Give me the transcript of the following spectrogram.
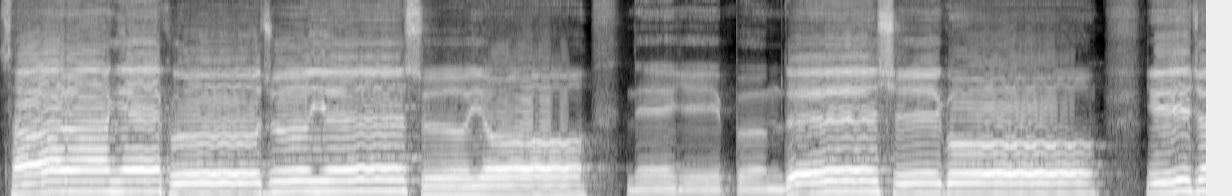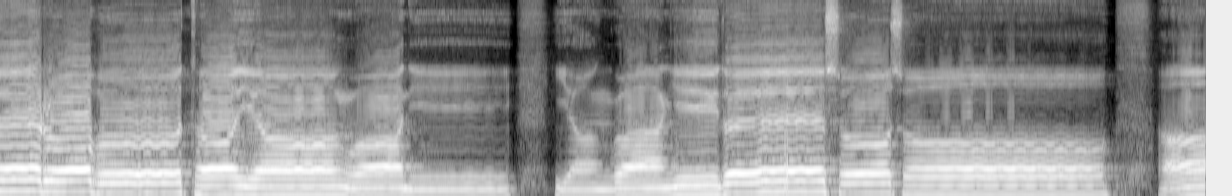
사랑의 구주 예수여 내 기쁨 되시고 이제로부터 영원히 영광이 되소서. 아멘.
